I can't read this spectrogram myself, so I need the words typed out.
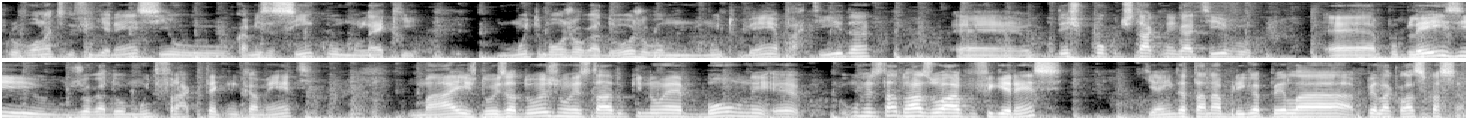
pro volante do Figueirense, o camisa 5, um moleque muito bom jogador, jogou muito bem a partida. É, eu deixo um pouco de destaque negativo é, pro Blaze, um jogador muito fraco tecnicamente. Mas 2 a 2 um resultado que não é bom, é um resultado razoável pro Figueirense, que ainda está na briga pela, pela classificação.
